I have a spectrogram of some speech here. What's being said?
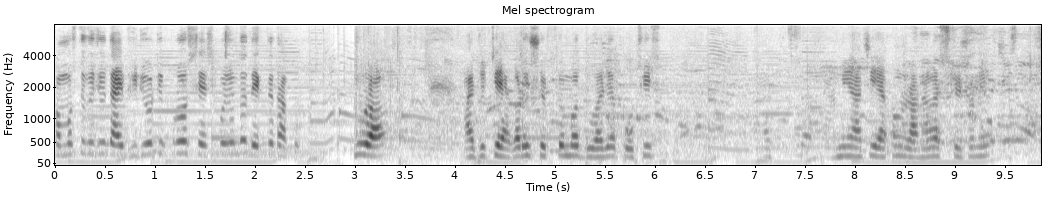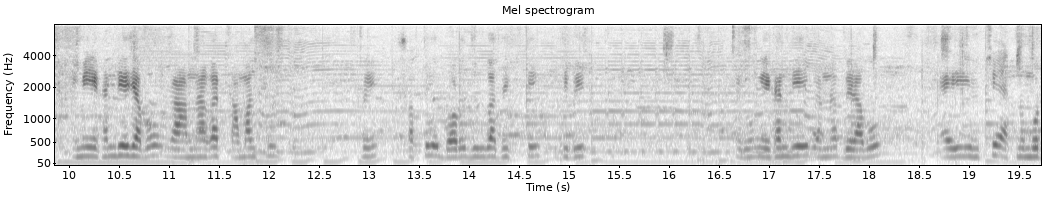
সমস্ত কিছু, তাই ভিডিওটি পুরো শেষ পর্যন্ত দেখতে থাকো। বন্ধুরা, আজ হচ্ছে এগারোই সেপ্টেম্বর দু হাজার পঁচিশ। আমি আছি এখন রানাঘাট স্টেশনে। আমি এখান দিয়ে যাব রানাঘাট কামালপুর সব থেকে বড় দুর্গা দেখতে পৃথিবীর এবং এখান দিয়ে আমরা বেরাবো, এই হচ্ছে এক নম্বর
